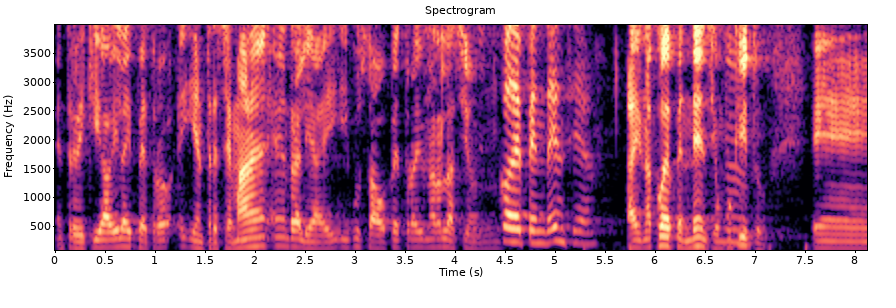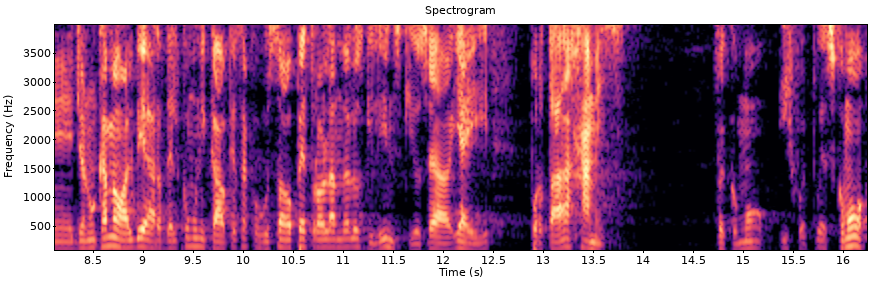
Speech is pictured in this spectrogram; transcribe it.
entre Vicky Ávila y Petro, y entre Semana en realidad y Gustavo Petro hay una relación... Codependencia. Hay una codependencia un mm. poquito. Eh, yo nunca me voy a olvidar del comunicado que sacó Gustavo Petro hablando de los Gilinski, o sea, y ahí portada James. Fue como, hijo, pues como,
